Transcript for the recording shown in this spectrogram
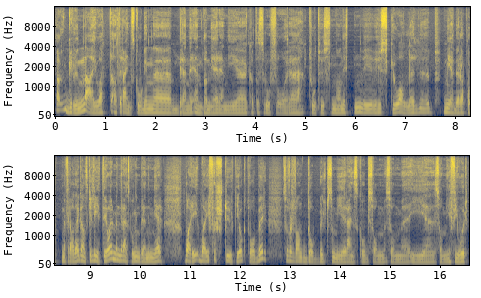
Ja, grunnen er jo at, at, regnskogen eh, brenner enda mer enn i eh, katastrofeåret 2019. Vi, vi husker jo alle eh, medierapportene fra det. Ganske lite i år, men regnskogen brenner mer. Bare i, bare i første uke i oktober så forsvant dobbelt så mye regnskog som, som, i, som i, fjor.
